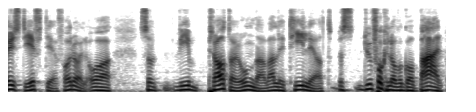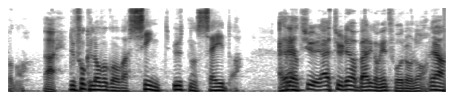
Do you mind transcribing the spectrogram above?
høyst giftige forhold, og så vi prata jo om det veldig tidlig, at du får ikke lov å gå og bære på noe. Nei. Du får ikke lov å gå og være sint uten å si det. Jeg, jeg, tror, jeg tror det har berga mitt forhold òg. Ja.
